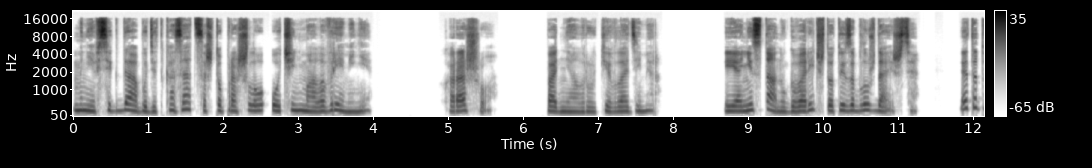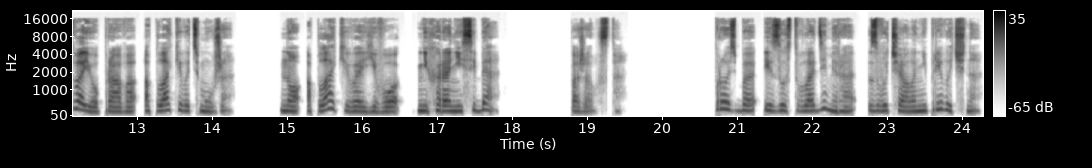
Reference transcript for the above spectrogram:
Мне всегда будет казаться, что прошло очень мало времени. Хорошо, поднял руки Владимир. Я не стану говорить, что ты заблуждаешься. Это твое право оплакивать мужа. Но оплакивая его, не хорони себя. Пожалуйста. Просьба из уст Владимира звучала непривычно.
